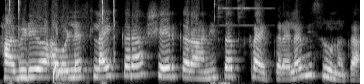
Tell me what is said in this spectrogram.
हा व्हिडिओ आवडल्यास लाईक करा शेअर करा आणि सबस्क्राईब करायला विसरू नका.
